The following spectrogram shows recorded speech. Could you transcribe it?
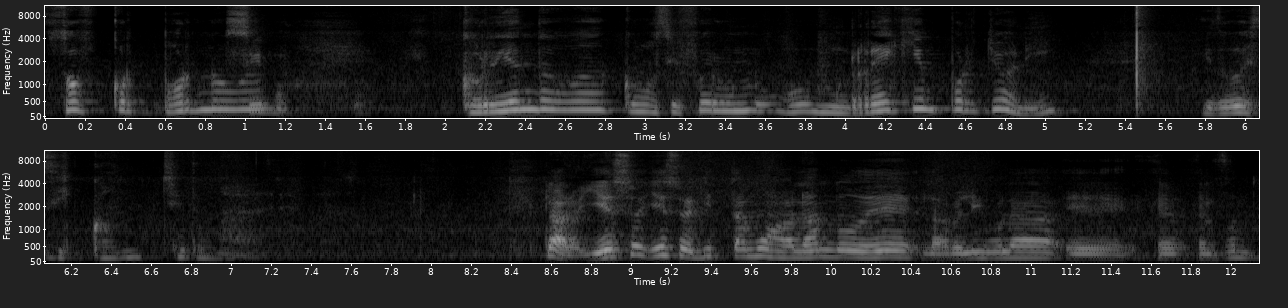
softcore porno. Sí, corriendo, weón, como si fuera un, un requiem por Johnny. Y tú decís, conche tu madre. Claro, y eso, y eso aquí estamos hablando de la película, eh, en fondo,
